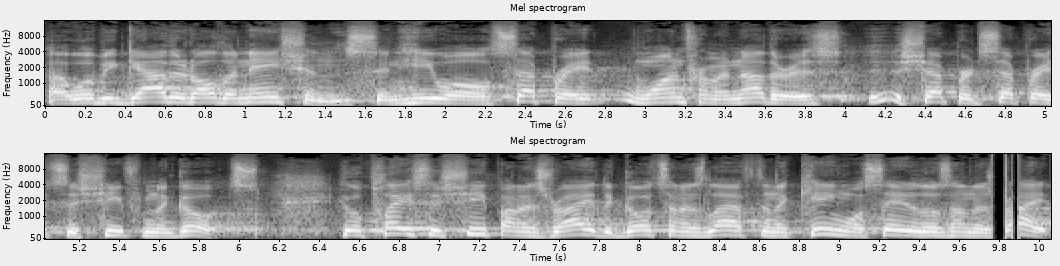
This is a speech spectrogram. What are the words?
uh, will be gathered all the nations, and he will separate one from another as a shepherd separates the sheep from the goats. He will place the sheep on his right, the goats on his left, and the king will say to those on his right,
